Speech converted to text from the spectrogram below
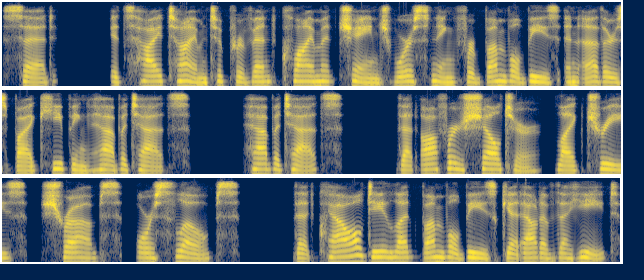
said, It's high time to prevent climate change worsening for bumblebees and others by keeping habitats, habitats, that offers shelter, like trees, shrubs, or slopes, that Cowldy let bumblebees get out of the heat.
